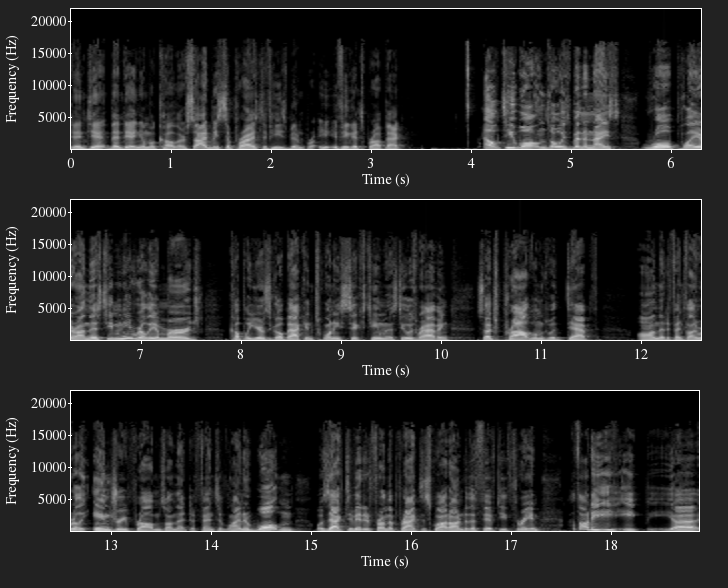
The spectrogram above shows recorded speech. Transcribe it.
than, than Daniel McCullers. So I'd be surprised if he's been if he gets brought back. LT Walton's always been a nice role player on this team, and he really emerged a couple years ago, back in 2016, when the Steelers were having such problems with depth on the defensive line, really injury problems on that defensive line. And Walton was activated from the practice squad onto the 53, and I thought he, he uh,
